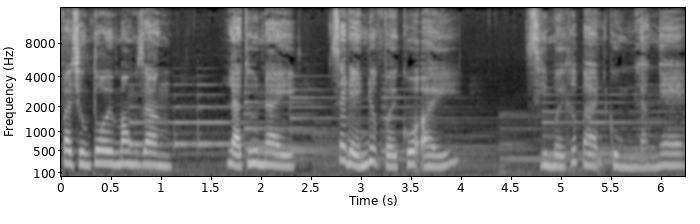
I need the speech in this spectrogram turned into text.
Và chúng tôi mong rằng lá thư này sẽ đến được với cô ấy. Xin mời các bạn cùng lắng nghe.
